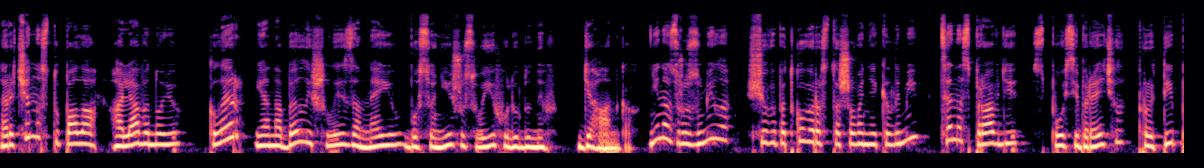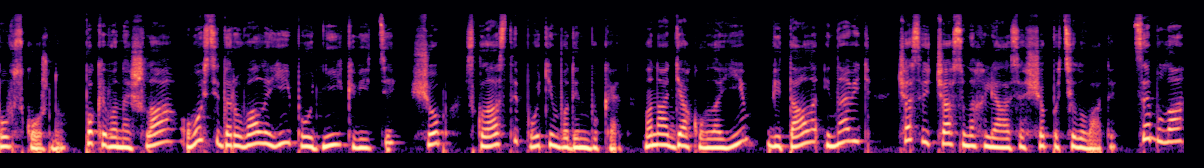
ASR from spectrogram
Наречена ступала галявиною. Клер і Анабел йшли за нею босоніж у своїх улюблених вдяганках. Ніна зрозуміла, що випадкове розташування килимів це насправді спосіб Рейчел пройти повз кожного. Поки вона йшла, гості дарували їй по одній квітці, щоб скласти потім в один букет. Вона дякувала їм, вітала і навіть час від часу нахилялася, щоб поцілувати. Це була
